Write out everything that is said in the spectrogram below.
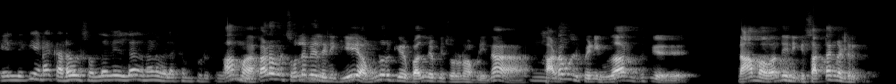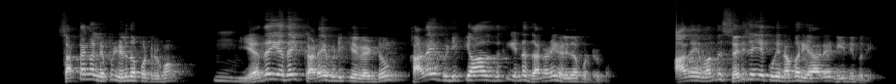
கேள்விக்கு ஏன்னா கடவுள் சொல்லவே இல்லை அதனால விளக்கம் கொடுக்கல. ஆமா கடவுள் சொல்லவே இல்லை. இன்னைக்கு இன்னொரு பதில் எப்படி சொல்லணும் அப்படின்னா. கடவுள் இப்ப இன்னைக்கு உதாரணத்துக்கு நாம வந்து இன்னைக்கு சட்டங்கள் இருக்கு. சட்டங்கள் எப்படி எழுதப்பட்டிருக்கும். எதை எதை கடைபிடிக்க வேண்டும்? கடைபிடிக்காததுக்கு என்ன தண்டனை எழுதப்பட்டிருக்கும்? அதை வந்து சரி செய்யக்கூடிய நபர் யாரு? நீதிபதி.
